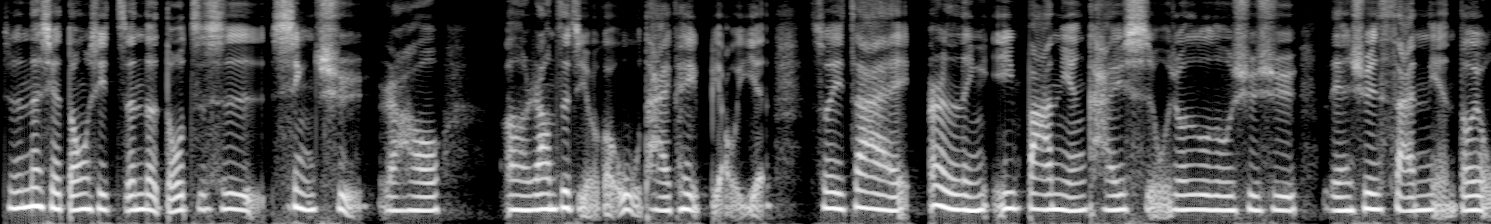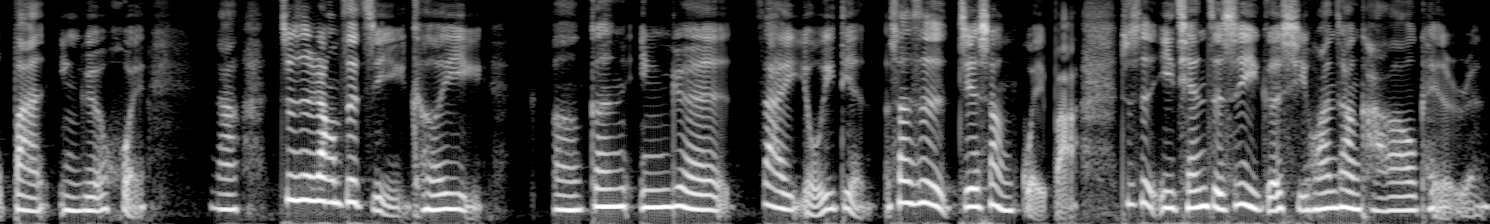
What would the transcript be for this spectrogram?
就是那些东西真的都只是兴趣，然后嗯、让自己有个舞台可以表演。所以在二零一八年开始，我就陆陆续续连续三年都有办音乐会，那就是让自己可以嗯、跟音乐。再有一点算是接上轨吧，就是以前只是一个喜欢唱卡拉 OK 的人，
